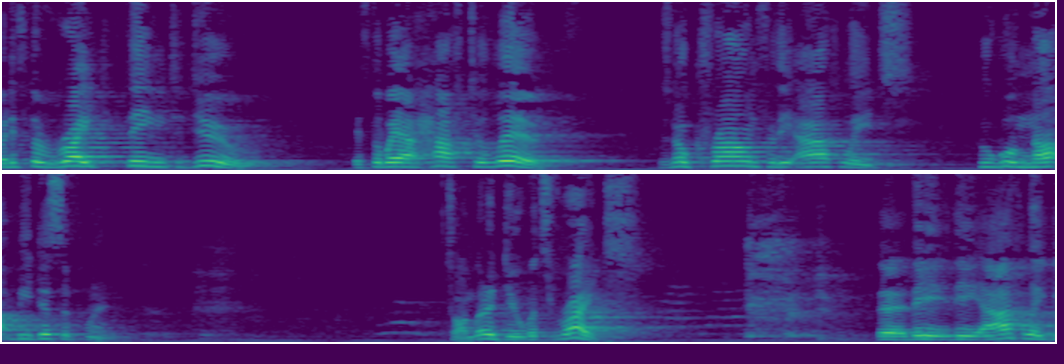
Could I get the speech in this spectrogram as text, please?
But it's the right thing to do. It's the way I have to live. There's no crown for the athletes who will not be disciplined. So I'm going to do what's right. The, the, the athlete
